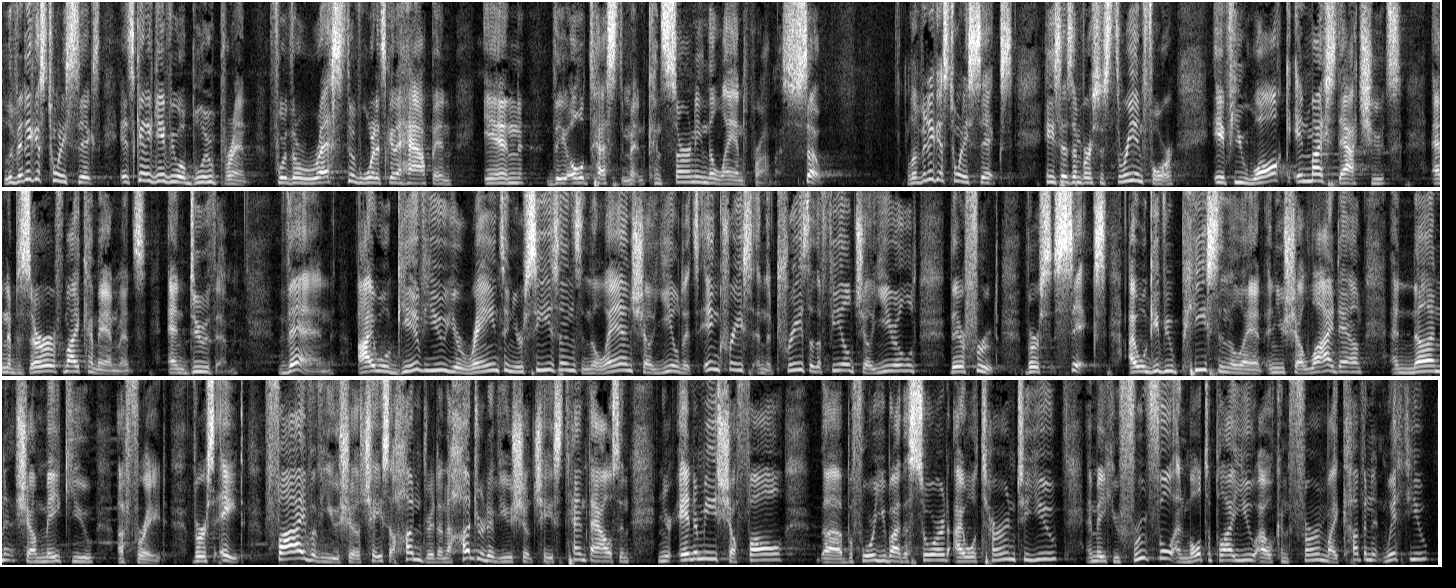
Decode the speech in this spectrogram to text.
Leviticus 26, it's going to give you a blueprint for the rest of what is going to happen in the Old Testament concerning the land promise. So, Leviticus 26, he says in verses 3 and 4 If you walk in my statutes and observe my commandments and do them, then I will give you your rains and your seasons, and the land shall yield its increase, and the trees of the field shall yield their fruit. Verse 6 I will give you peace in the land, and you shall lie down, and none shall make you afraid. Verse 8 Five of you shall chase a hundred, and a hundred of you shall chase ten thousand, and your enemies shall fall uh, before you by the sword. I will turn to you and make you fruitful and multiply you. I will confirm my covenant with you.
